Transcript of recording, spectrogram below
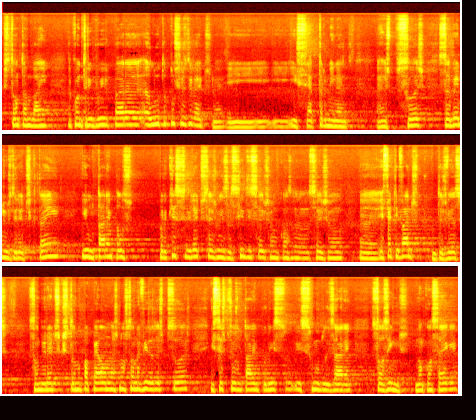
estão também a contribuir para a luta pelos seus direitos. É? E, e, e isso é determinante. As pessoas saberem os direitos que têm e lutarem pelos, para que esses direitos sejam exercidos e sejam, sejam uh, efetivados. Muitas vezes são direitos que estão no papel, mas não estão na vida das pessoas, e se as pessoas lutarem por isso e se mobilizarem sozinhos, não conseguem,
